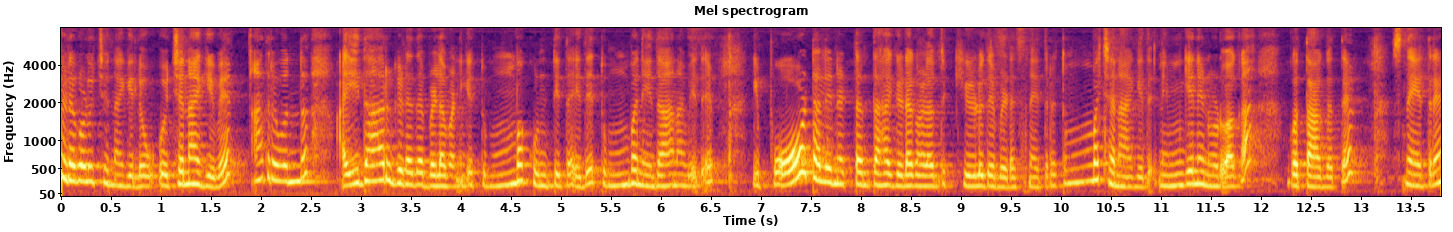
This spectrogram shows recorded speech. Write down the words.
ಗಿಡಗಳು ಚೆನ್ನಾಗಿಲ್ಲ ಚೆನ್ನಾಗಿವೆ. ಆದರೆ ಒಂದು ಐದಾರು ಗಿಡದ ಬೆಳವಣಿಗೆ ತುಂಬ ಕುಂಠಿತ ಇದೆ, ತುಂಬ ನಿಧಾನವಿದೆ. ಈ ಪೋಟಲ್ಲಿ ನೆಟ್ಟಂತಹ ಗಿಡಗಳಂತೂ ಕೇಳೋದೇ ಬೇಡ ಸ್ನೇಹಿತರೆ, ತುಂಬ ಚೆನ್ನಾಗಿದೆ. ನಿಮಗೇನೆ ನೋಡುವಾಗ ಗೊತ್ತಾಗುತ್ತೆ. ಸ್ನೇಹಿತರೆ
